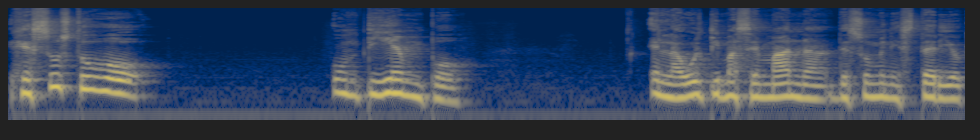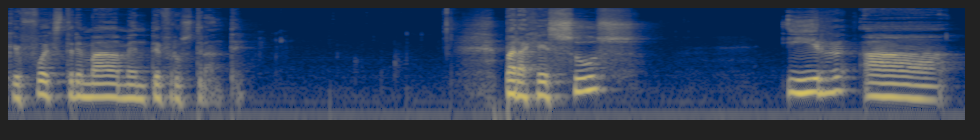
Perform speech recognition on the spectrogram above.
Jesús tuvo un tiempo en la última semana de su ministerio que fue extremadamente frustrante. Para Jesús ir a,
